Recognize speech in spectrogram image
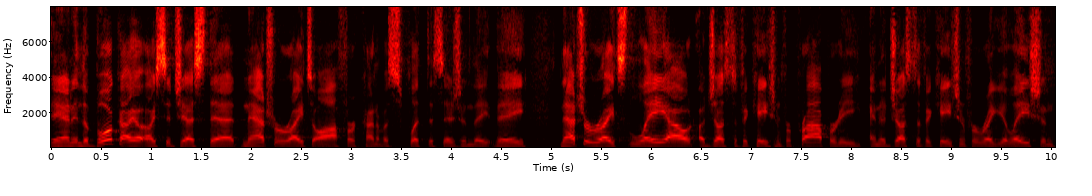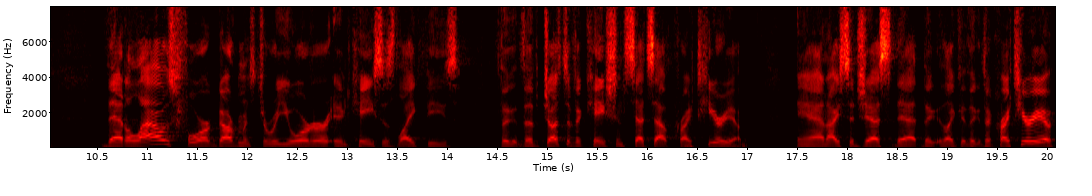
And in the book, I, I, suggest that natural rights offer kind of a split decision. They, they, natural rights lay out a justification for property and a justification for regulation that allows for governments to reorder in cases like these. The, the justification sets out criteria and I suggest that the, like, the, the, criteria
